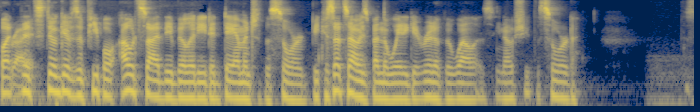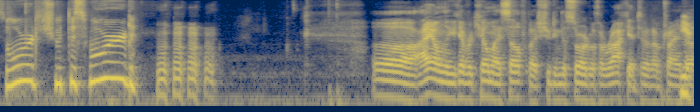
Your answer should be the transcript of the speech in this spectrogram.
but Right. it still gives the people outside the ability to damage the sword because that's always been the way to get rid of the well is you know shoot the sword. The sword, shoot the sword. Oh, I only ever kill myself by shooting the sword with a rocket, and I'm trying Yeah,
